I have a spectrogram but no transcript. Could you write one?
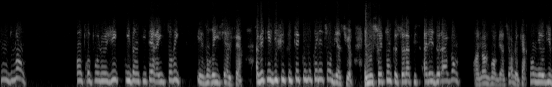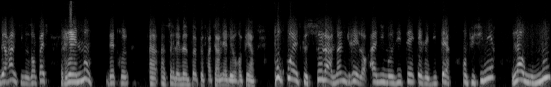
fondement anthropologique, identitaire et historique Ils ont réussi à le faire, avec les difficultés que nous connaissons, bien sûr. Et nous souhaitons que cela puisse aller de l'avant, en enlevant, bien sûr, le carcan néolibéral qui nous empêche réellement d'être un, un seul et même peuple fraternel et européen. Pourquoi est-ce que ceux-là, malgré leur animosité héréditaire, ont pu s'unir là où nous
